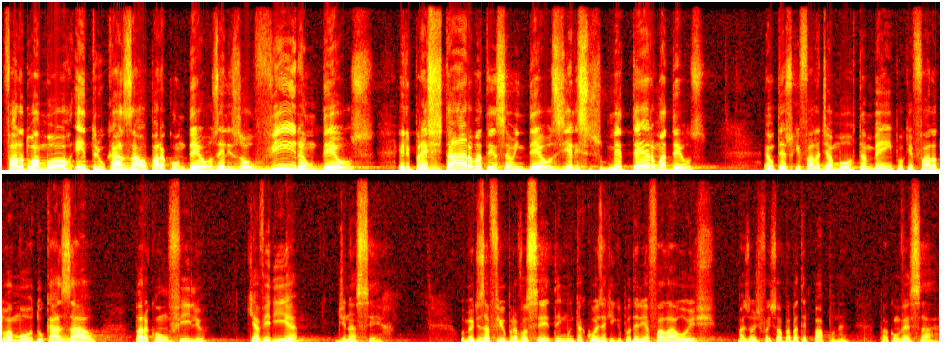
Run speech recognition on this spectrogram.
Fala do amor entre o casal para com Deus, eles ouviram Deus eles prestaram atenção em Deus e eles se submeteram a Deus. É um texto que fala de amor também, porque fala do amor do casal para com um filho que haveria de nascer. O meu desafio para você, tem muita coisa aqui que eu poderia falar hoje, mas hoje foi só para bater papo, né? Para conversar.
